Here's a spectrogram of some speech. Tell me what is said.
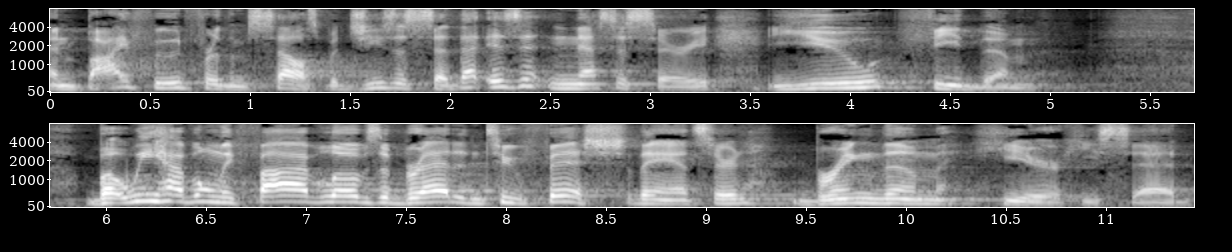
and buy food for themselves. But Jesus said, That isn't necessary. You feed them. But we have only five loaves of bread and two fish, they answered. Bring them here, he said.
